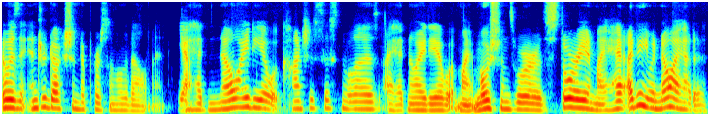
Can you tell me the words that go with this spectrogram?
it was an introduction to personal development. Yeah. I had no idea what consciousness was. I had no idea what my emotions were, the story in my head. I didn't even know I had a,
